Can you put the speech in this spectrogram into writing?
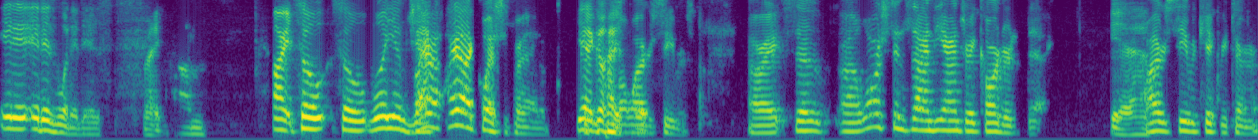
it, it is what it is. Right. Um, all right. So so William Jackson. I got, I got a question for Adam. Yeah, go ahead. About wide receivers. All right. So uh, Washington signed DeAndre Carter today. Yeah. Wide receiver, kick returner.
